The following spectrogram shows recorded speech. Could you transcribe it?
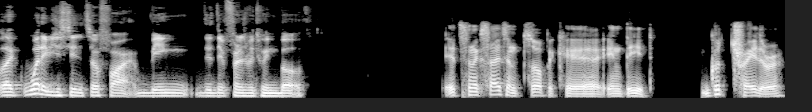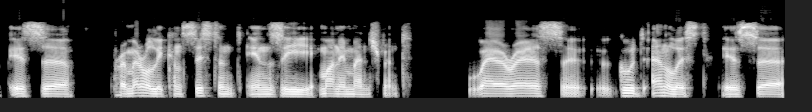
Like, what have you seen so far being the difference between both? It's an exciting topic uh, indeed. Good trader is uh, primarily consistent in the money management, whereas a good analyst is uh,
